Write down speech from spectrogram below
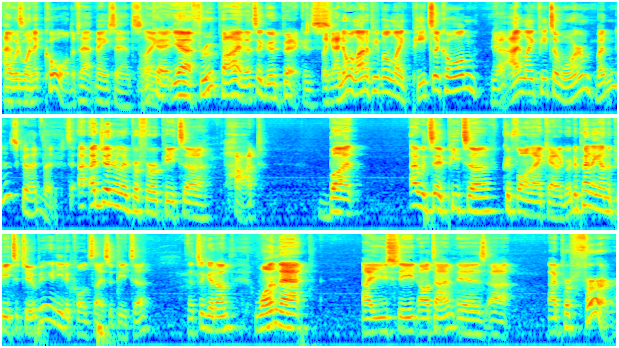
I would want it cold. If that makes sense. Like, okay, yeah, fruit pie. That's a good pick. Cause like I know a lot of people like pizza cold. Yeah. I like pizza warm, but it's good. But I, generally prefer pizza hot, but I would say pizza could fall in that category, depending on the pizza too. But you can eat a cold slice of pizza. That's a good one. One that I used to eat all the time is uh, I prefer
